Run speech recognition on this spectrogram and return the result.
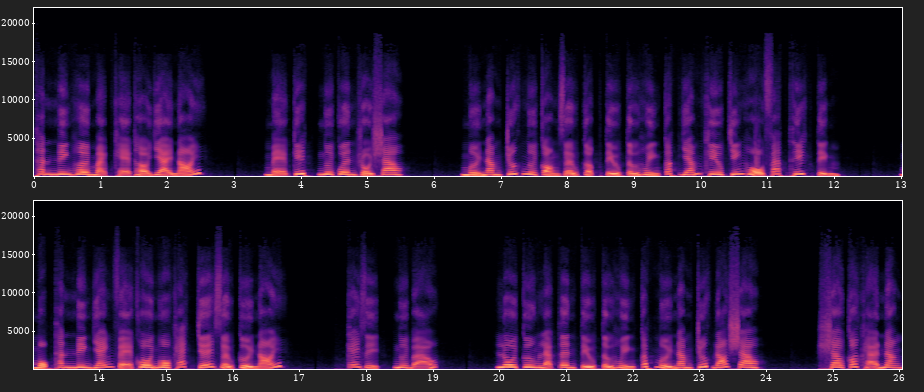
Thanh niên hơi mạc khẽ thở dài nói. Mẹ kiếp, ngươi quên rồi sao? Mười năm trước ngươi còn dễu cật tiểu tử huyền cấp dám khiêu chiến hộ pháp thiết tiệm. Một thanh niên dáng vẻ khôi ngô khác chế giễu cười nói. Cái gì, ngươi bảo? Lôi cương là tên tiểu tử huyền cấp 10 năm trước đó sao? Sao có khả năng?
